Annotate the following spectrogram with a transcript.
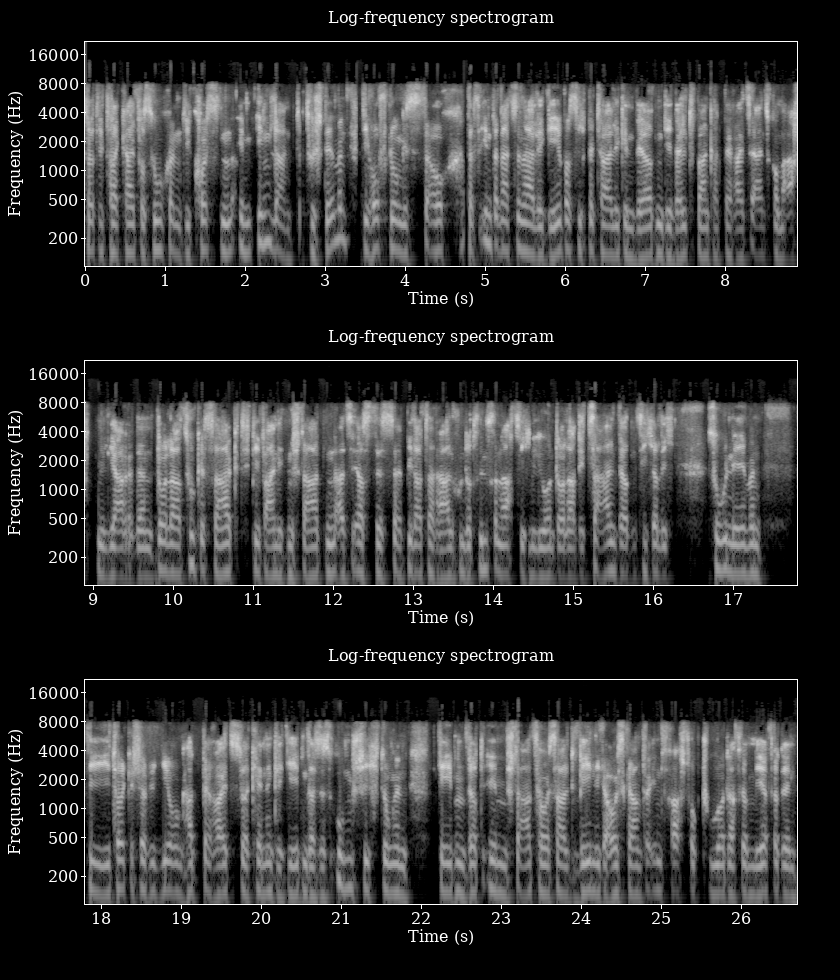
wird die Türkei versuchen, die Kosten im Inland zu stemmen. Die Hoffnung ist auch, dass internationale Geber sich beteiligen werden. Die Weltbank hat bereits 1,8 Milliarden Dollar zugesagt. Die Vereinigten Staaten als erstes bilateral 185 Millionen Dollar. Die Zahlen werden sicherlich zunehmen. Die türkische Regierung hat bereits zu erkennen gegeben, dass es Umschichtungen geben wird im Staatshaushalt, weniger Ausgaben für Infrastruktur, dafür mehr für den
